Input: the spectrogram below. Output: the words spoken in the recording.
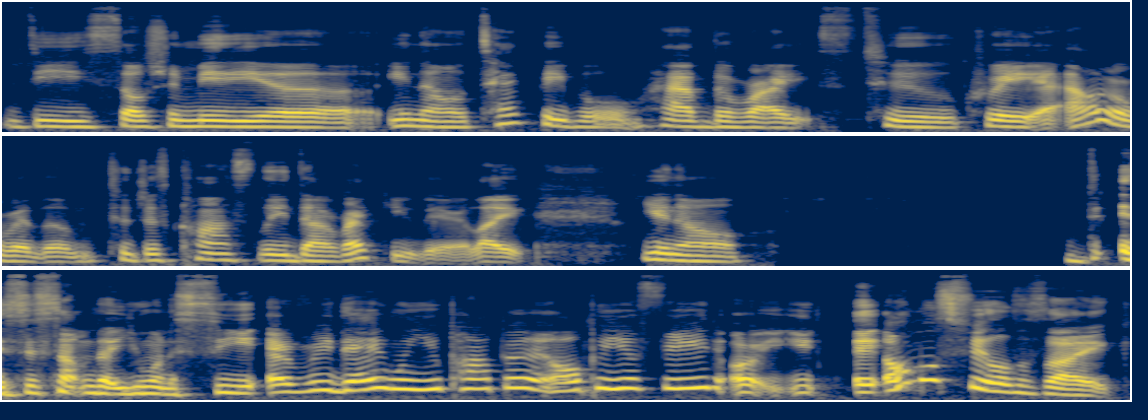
these social media, you know, tech people have the rights to create an algorithm to just constantly direct you there. Like, you know, is this something that you want to see every day when you pop it and open your feed? Or you, it almost feels like,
